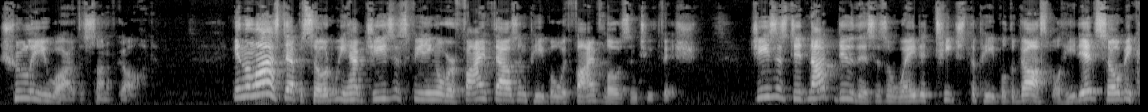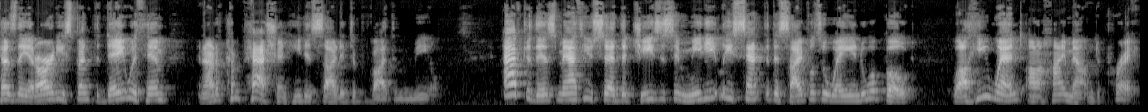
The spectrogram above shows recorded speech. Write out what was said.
Truly you are the Son of God. In the last episode, we have Jesus feeding over 5,000 people with five loaves and two fish. Jesus did not do this as a way to teach the people the gospel. He did so because they had already spent the day with him and out of compassion, he decided to provide them a meal. After this, Matthew said that Jesus immediately sent the disciples away into a boat while he went on a high mountain to pray.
